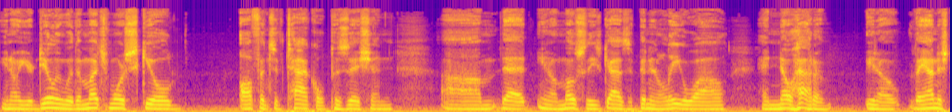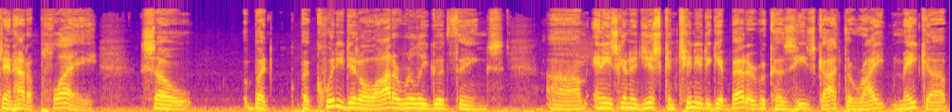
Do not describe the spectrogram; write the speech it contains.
You know, you're dealing with a much more skilled offensive tackle position um, that you know most of these guys have been in the league a while and know how to, you know, they understand how to play. So, but but Kwity did a lot of really good things, um, and he's going to just continue to get better because he's got the right makeup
